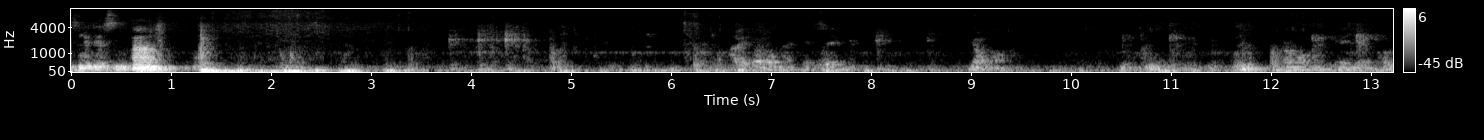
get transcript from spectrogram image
선정되었습니다. 아, 영어 파켓에 영어. 영어 파켓에 영어.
